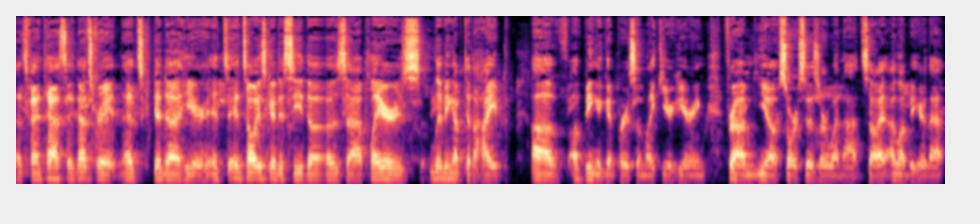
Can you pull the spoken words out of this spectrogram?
That's fantastic. That's great. That's good to hear. It's it's always good to see those uh, players living up to the hype of of being a good person, like you're hearing from you know sources or whatnot. So I, I love to hear that.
